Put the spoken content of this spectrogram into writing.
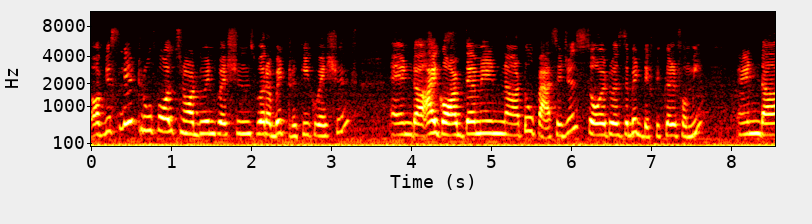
Obviously true false not given questions were a bit tricky questions and uh, i got them in uh, two passages so it was a bit difficult for me and uh,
